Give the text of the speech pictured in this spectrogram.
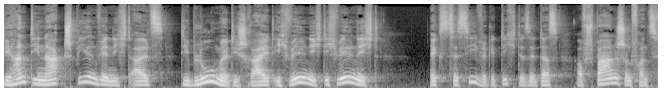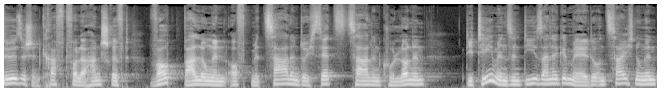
Die Hand, die nagt, spielen wir nicht als die Blume, die schreit, ich will nicht, ich will nicht. Exzessive Gedichte sind das auf Spanisch und Französisch in kraftvoller Handschrift, Wortballungen oft mit Zahlen durchsetzt, Zahlenkolonnen. Die Themen sind die seiner Gemälde und Zeichnungen,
